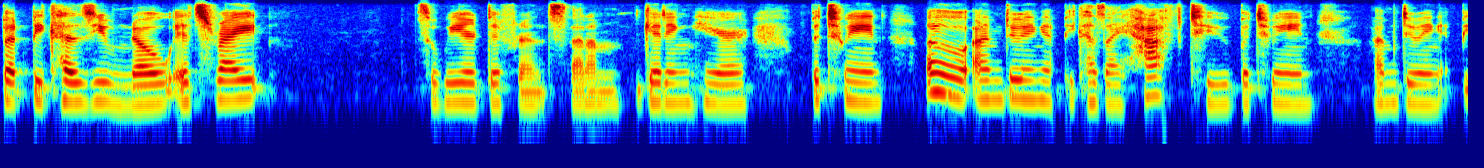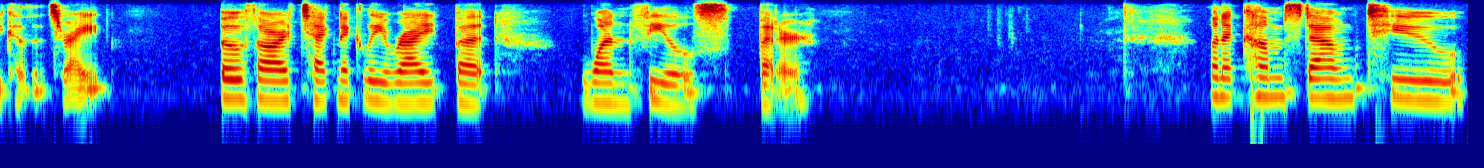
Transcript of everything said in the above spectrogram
but because you know it's right. It's a weird difference that I'm getting here between, oh, I'm doing it because I have to, between I'm doing it because it's right. Both are technically right, but one feels better. When it comes down to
